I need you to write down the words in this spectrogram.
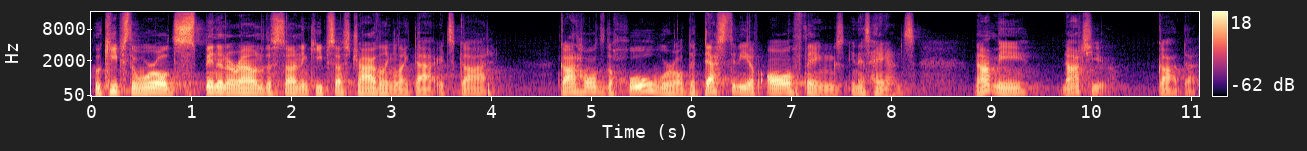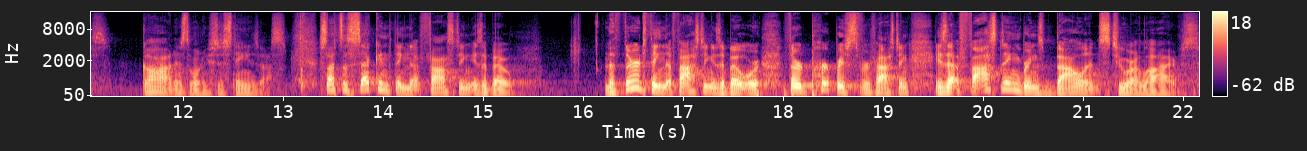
who keeps the world spinning around the sun and keeps us traveling like that. It's God. God holds the whole world, the destiny of all things, in His hands. Not me, not you. God does. God is the one who sustains us. So that's the second thing that fasting is about. And the third thing that fasting is about, or third purpose for fasting, is that fasting brings balance to our lives.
